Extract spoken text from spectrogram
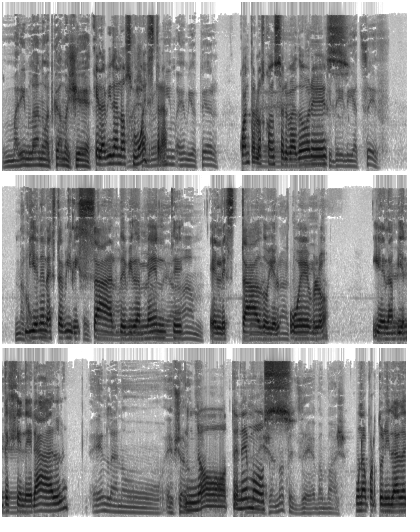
מראים לנו עד כמה que la vida nos muestra שהשמרנים הם יותר cuánto los באים conservadores כדי לייצב נכון vienen a estabilizar debidamente el Estado y el pueblo y el ambiente general. no tenemos una oportunidad,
